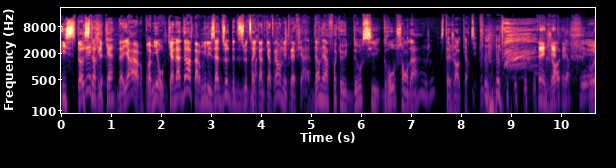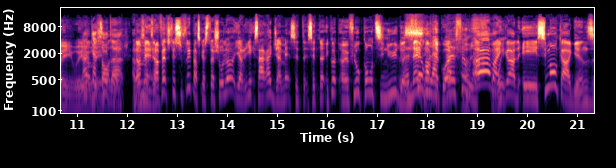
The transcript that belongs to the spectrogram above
historiques. Historique, hein? D'ailleurs, premier au Canada parmi les adultes de 18-54 ans. On est très fiers. La dernière fois qu'il y a eu d'aussi gros sondages, c'était Jacques Cartier. Jacques Cartier. Oui, oui. Jacques oui. Ah, Non, mais en fait, je t'ai soufflé parce que ce show-là, il y a rien, ça arrête jamais. C'est, c'est un, écoute, un flow continu de n'importe quoi. un feu roulant. Oh my Oui. God! Et Simon Coggins,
